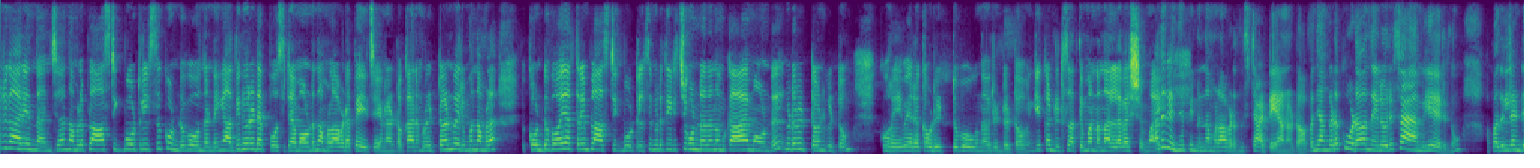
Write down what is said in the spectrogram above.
ഒരു കാര്യം എന്താണെന്ന് വെച്ചാൽ നമ്മൾ പ്ലാസ്റ്റിക് ബോട്ടിൽസ് കൊണ്ടുപോകുന്നുണ്ടെങ്കിൽ അതിനൊരു ഡെപ്പോസിറ്റ് എമൗണ്ട് നമ്മൾ അവിടെ പേ ചെയ്യണം കേട്ടോ. കാരണം റിട്ടേൺ വരുമ്പോൾ നമ്മൾ കൊണ്ടുപോയ അത്രയും പ്ലാസ്റ്റിക് ബോട്ടിൽസ് ഇങ്ങോട്ട് തിരിച്ചു കൊണ്ടുവന്ന് നമുക്ക് ആ എമൗണ്ട് ഇങ്ങോട്ട് റിട്ടേൺ കിട്ടും. കുറേ പേരൊക്കെ അവിടെ ഇട്ട് പോകുന്നവരുണ്ട് കേട്ടോ. എനിക്ക് കണ്ടിട്ട് സത്യം പറഞ്ഞാൽ നല്ല വിഷമമായി. അത് കഴിഞ്ഞ് പിന്നെ നമ്മൾ അവിടെ നിന്ന് സ്റ്റാർട്ട് ചെയ്യാണ് കേട്ടോ. അപ്പം ഞങ്ങളുടെ കൂടെ വന്നതിൽ ഒരു ഫാമിലി ആയിരുന്നു. അപ്പോൾ അതിൽ രണ്ട്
